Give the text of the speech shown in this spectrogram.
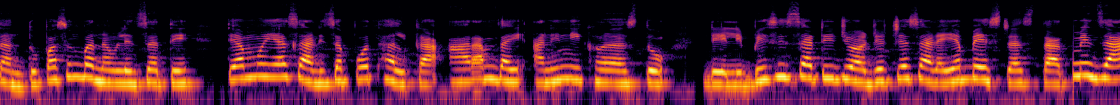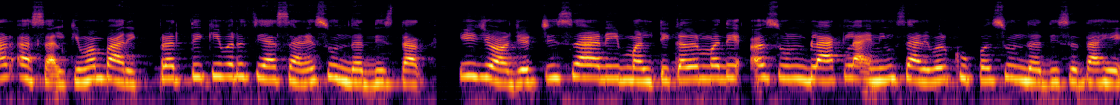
तंतूपासून बनवले जाते. त्यामुळे या साडीचा पोत हलका आरामदायी आणि निखळ असतो. डेली बेसिससाठी जॉर्जेटच्या साड्या या बेस्ट असतात. तुम्ही जाड असाल किंवा बारीक प्रत्येकीवरच या साड्या सुंदर दिसतात. ही जॉर्जेटची साडी मल्टी कलरमध्ये असून ब्लॅक लायनिंग साडीवर खूपच सुंदर दिसत आहे.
